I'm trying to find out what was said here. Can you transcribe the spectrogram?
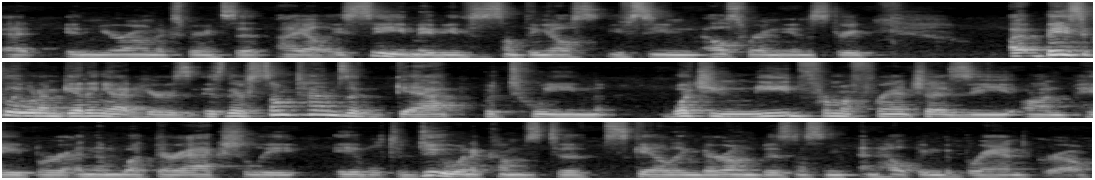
at in your own experience at ILEC, maybe this is something else you've seen elsewhere in the industry. Uh, basically, what I'm getting at here is is there sometimes a gap between what you need from a franchisee on paper and then what they're actually able to do when it comes to scaling their own business and, and helping the brand grow.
